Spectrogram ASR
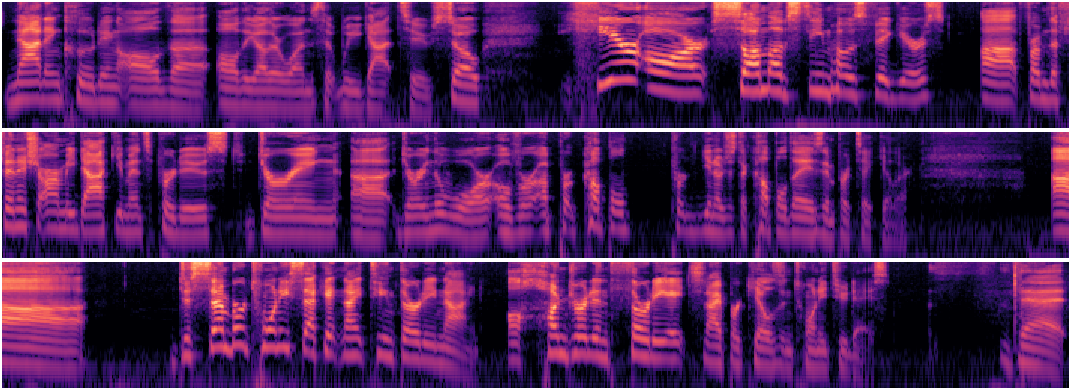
not including all the all the other ones that we got to. So here are some of Steamho's figures uh, from the Finnish army documents produced during uh, during the war over a per couple, per, you know, just a couple days in particular. Uh, December 22nd, 1939, 138 sniper kills in 22 days. That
